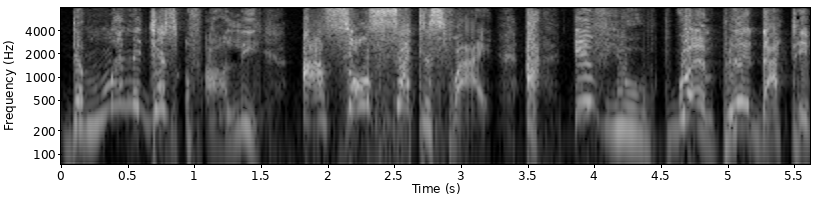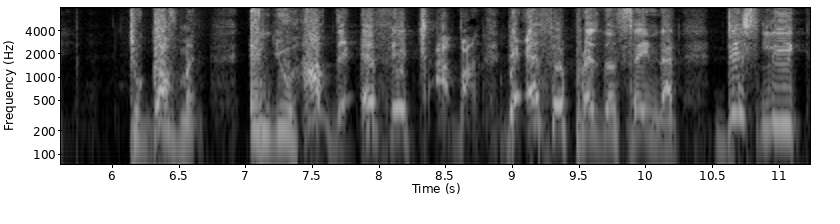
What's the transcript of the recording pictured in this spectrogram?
the managers of our league are so satisfied, ah, if you go and play that tape to government and you have the FA chairman, the FA president saying that this league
